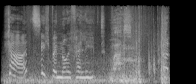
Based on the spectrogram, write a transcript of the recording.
Schatz, ich bin neu verliebt. Was?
